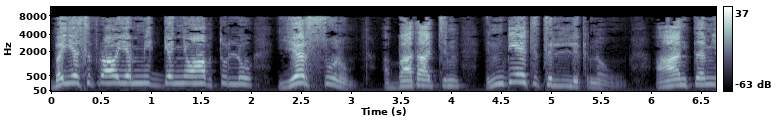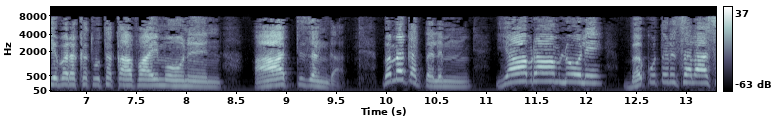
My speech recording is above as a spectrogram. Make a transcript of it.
በየስፍራው የሚገኘው ሀብት ሁሉ የእርሱ ነው። አባታችን እንዴት ትልቅ ነው! አንተም የበረከቱ ተካፋይ መሆንን አትዘንጋ። በመቀጠልም የአብርሃም ሎሌ በቁጥር ሰላሳ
